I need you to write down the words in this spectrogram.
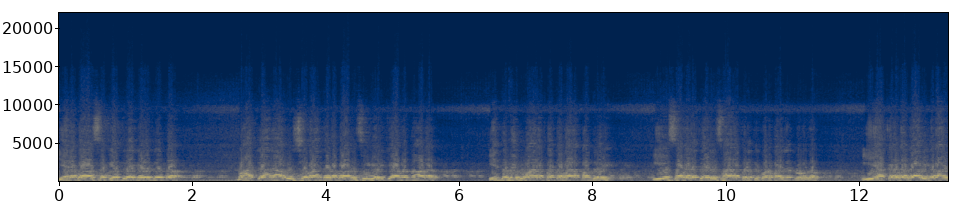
ജനവാസ കേന്ദ്രങ്ങളിൽ നിന്ന് മാറ്റാൻ ആവശ്യമായ നിലപാട് സ്വീകരിക്കാമെന്നാണ് ഇന്ന് ബഹുമാനപ്പെട്ട വനം മന്ത്രി ഈ സമരത്തെ അടിസ്ഥാനപ്പെടുത്തിക്കൊണ്ട് പറഞ്ഞിട്ടുള്ളത്. ഈ അക്രമകാരികളായ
